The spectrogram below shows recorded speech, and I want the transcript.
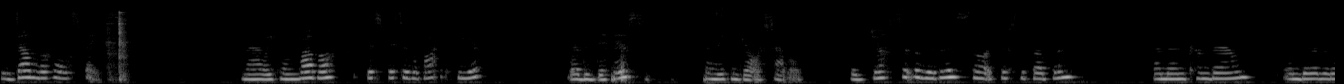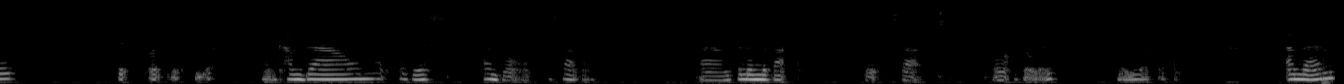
We've done the horse face. Now we can rub off this bit of the back here, where the dip is, then we can draw a saddle. So just at the withers, start just above them, and then come down and do a little bit like this here and come down like this and draw the saddle. And fill in the back bits that are not filled in where you rubbed off and then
